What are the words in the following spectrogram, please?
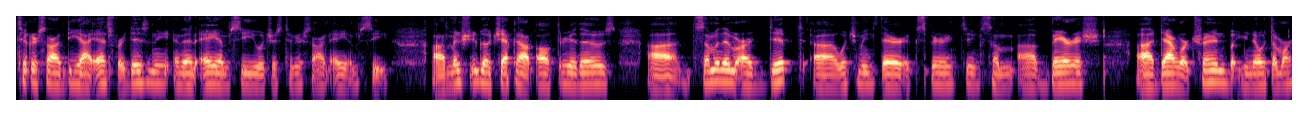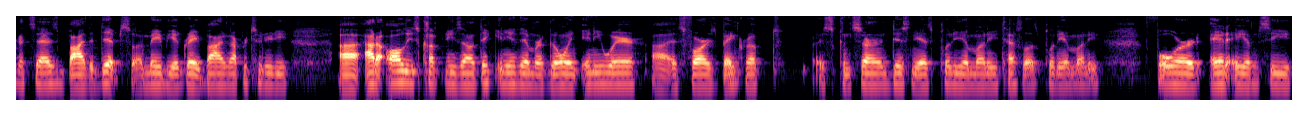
ticker sign DIS for Disney, and then AMC, which is ticker sign AMC. Uh, make sure you go check out all three of those. Uh, some of them are dipped, uh, which means they're experiencing some uh, bearish uh, downward trend, but you know what the market says buy the dip. So it may be a great buying opportunity. Uh, out of all these companies, I don't think any of them are going anywhere as far as bankrupt is concerned. Disney has plenty of money, Tesla has plenty of money, Ford and AMC,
